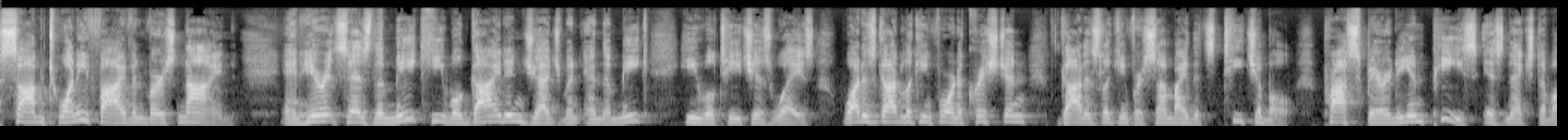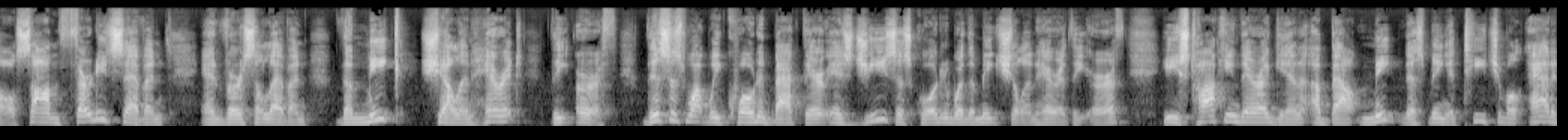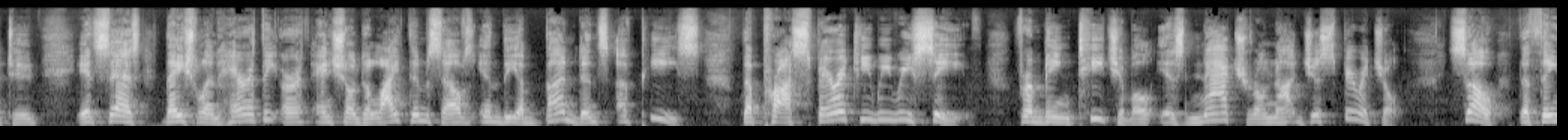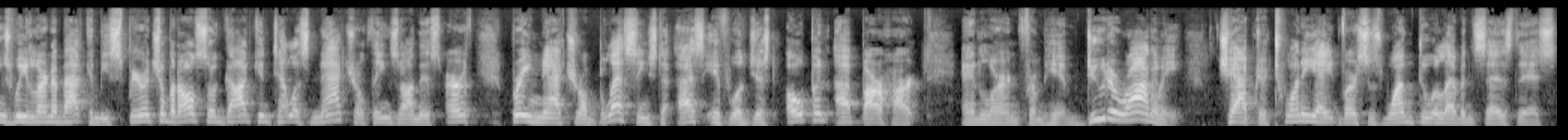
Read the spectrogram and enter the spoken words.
Psalm 25 and verse 9. And here it says, the meek he will guide in judgment and the meek he will teach his ways. What is God looking for in a Christian? God is looking for somebody that's teachable. Prosperity and peace is next of all. Psalm 37 and verse 11. The meek shall inherit the earth. This is what we quoted back there as Jesus quoted, where the meek shall inherit the earth. He's talking there again about meekness being a teachable attitude. It says, they shall inherit the earth and shall delight themselves in the abundance of peace. The prosperity we receive from being teachable is natural, not just spiritual. So the things we learn about can be spiritual, but also God can tell us natural things on this earth, bring natural blessings to us if we'll just open up our heart and learn from Him. Deuteronomy chapter 28 verses 1 through 11 says this,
